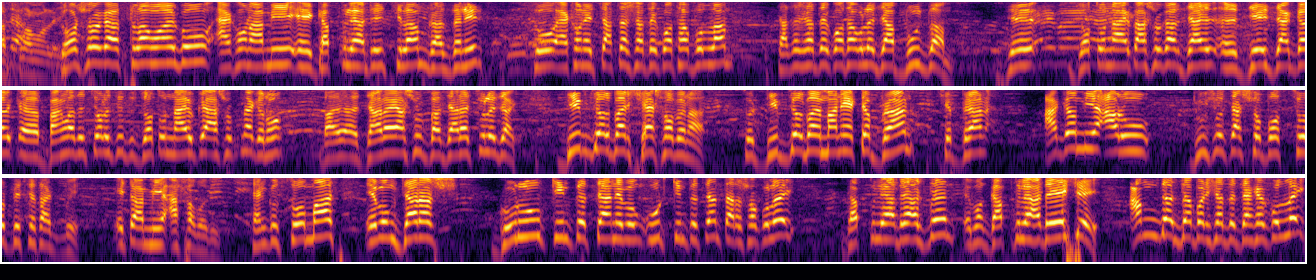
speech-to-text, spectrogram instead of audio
আসসালামু আলাইকুম। দর্শক আসসালামু আলাইকুম। এখন আমি এই গাবতুলি হাটে ছিলাম রাজধানীর সো এখন এই চাচার সাথে কথা বললাম। চাচার সাথে কথা বলে যা বুঝলাম যে যত নায়ক আসুক আর যে জায়গার বাংলাদেশ চলচ্চিত্র যত নায়কে আসুক না কেন, বা যারাই আসুক বা যারা চলে যাক, ডিপ জলবায়ু শেষ হবে না। তো ডিপ জলবায়ু মানে একটা ব্র্যান্ড সে ব্র্যান্ড আগামী আরও দুশো, চারশো বছর বেঁচে থাকবে। এটা আমি আশাবাদী। থ্যাংক ইউ সো মাচ এবং যারা গরু কিনতে চান এবং উট কিনতে চান, তারা সকলেই গাবতুলি হাটে আসবেন এবং গাবতুলি হাটে এসে আমজাদ ব্যাপারীর সাথে দেখা করলেই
